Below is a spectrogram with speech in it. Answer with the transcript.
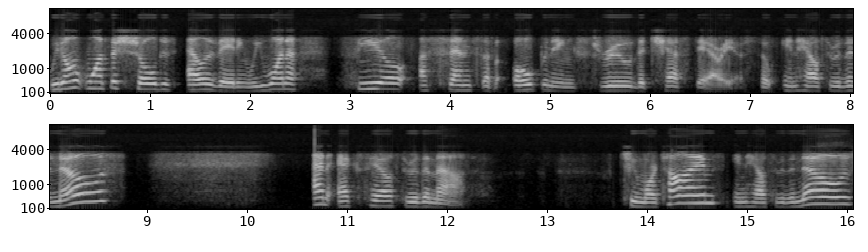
We don't want the shoulders elevating. We want to feel a sense of opening through the chest area. So inhale through the nose and exhale through the mouth. Two more times. Inhale through the nose.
